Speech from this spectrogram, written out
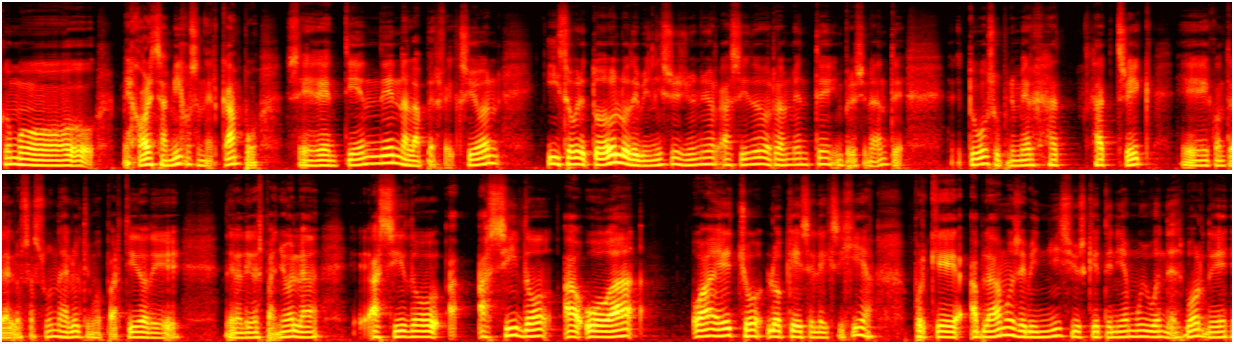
como mejores amigos en el campo, se entienden a la perfección y sobre todo lo de Vinicius Jr. ha sido realmente impresionante. Tuvo su primer hat, trick eh, contra el Osasuna, el último partido de, de la Liga Española. Ha sido, ha, sido o ha o ha hecho lo que se le exigía. Porque hablábamos de Vinicius que tenía muy buen desborde,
